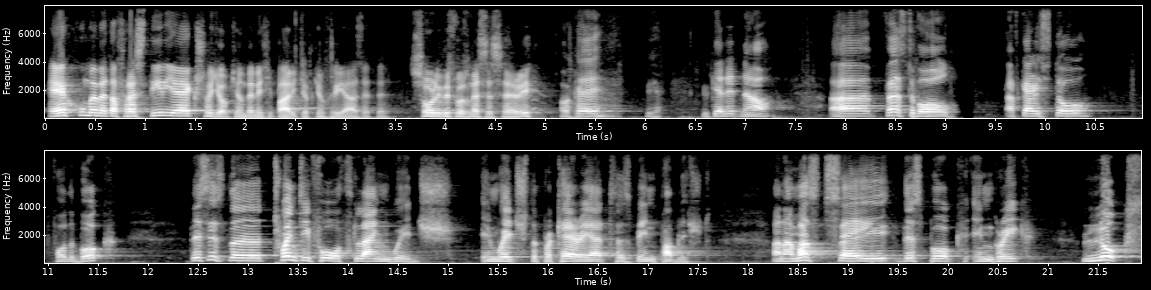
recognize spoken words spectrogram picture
Έχουμε μεταφραστήρια έξω για όποιον δεν έχει πάρει και όποιον χρειάζεται. Sorry, this was necessary. Okay, you get it now. Uh, first of all, Afghanisto for the book. This is the 24th language in which the Precariat has been published. And I must say, this book in Greek looks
